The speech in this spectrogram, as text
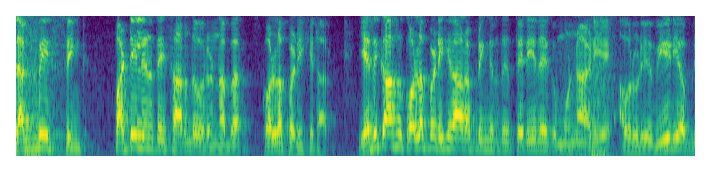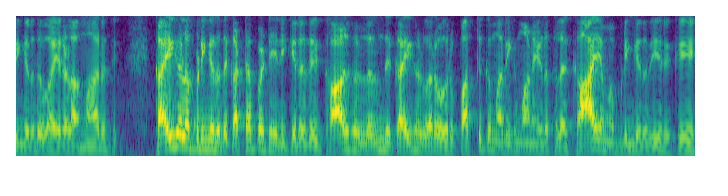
லக்பீர் சிங் பட்டியலினத்தை சார்ந்த ஒரு நபர் கொல்லப்படுகிறார். எதுக்காக கொல்லப்படுகிறார் அப்படிங்கிறது தெரியறதுக்கு முன்னாடியே அவருடைய வீடியோ அப்படிங்கிறது வைரலாக மாறுது. கைகள் அப்படிங்கிறது கட்டப்பட்டு இருக்கிறது. கால்கள்லேருந்து கைகள் வர ஒரு பத்துக்கும் அதிகமான இடத்துல காயம் அப்படிங்கிறது இருக்குது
